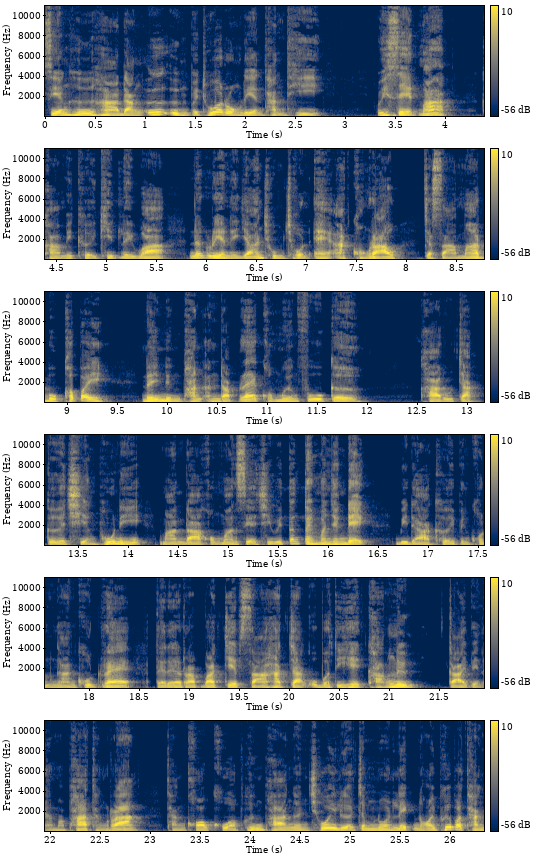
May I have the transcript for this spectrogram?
เสียงฮือฮาดังอื้ออึงไปทั่วโรงเรียนทันที วิเศษมาก ข้าไม่เคยคิดเลยว่า นักเรียนในย่านชุมชนแออัดของเรา จะสามารถบุกเข้าไปใน1,000อันดับแรกของเมืองฟูเกอร์ข้ารู้จักเกอเฉียงผู้นี้ มารดาของมันเสียชีวิตตั้งแต่มันยังเด็ก บิดาเคยเป็นคนงานขุดแร่ แต่ได้รับบาดเจ็บสาหัสจากอุบัติเหตุครั้งหนึ่ง กลายเป็นอัมพาตทางร่าง ทางครอบครัวพึ่งพาเงินช่วยเหลือจำนวนเล็กน้อยเพื่อประทัง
